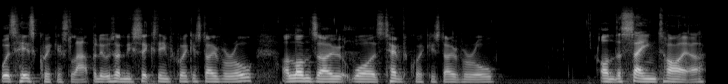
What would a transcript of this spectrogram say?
was his quickest lap, but it was only 16th quickest overall. Alonso was 10th quickest overall on the same tire.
